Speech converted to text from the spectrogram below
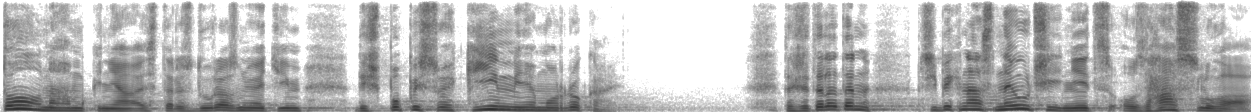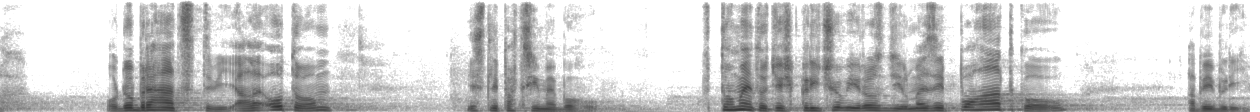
To nám kniha Ester zdůrazňuje tím, když popisuje, kým je Mordokaj. Takže tenhle ten příběh nás neučí nic o zásluhách, o dobráctví, ale o tom, jestli patříme Bohu. V tom je totiž klíčový rozdíl mezi pohádkou a Biblí.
